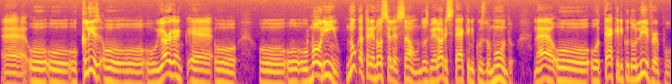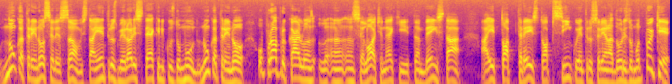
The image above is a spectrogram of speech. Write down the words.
É, o, o, o, Clis, o, o, Jorgen, é, o, o, o, Mourinho nunca treinou seleção, um dos melhores técnicos do mundo, né? O, o técnico do Liverpool nunca treinou seleção, está entre os melhores técnicos do mundo, nunca treinou. O próprio Carlo Ancelotti, né? Que também está aí top 3, top 5 entre os treinadores do mundo. Por quê?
